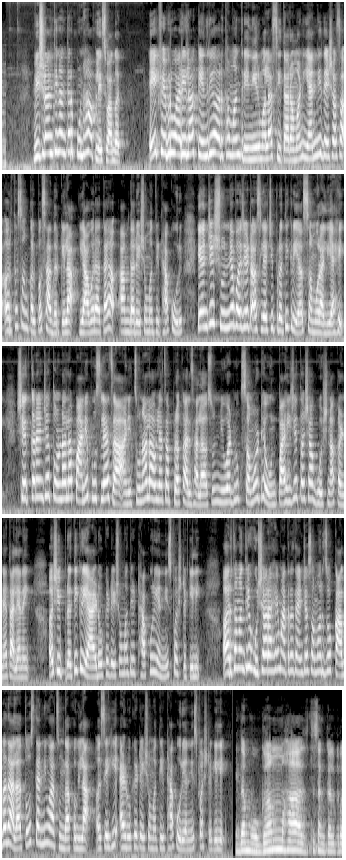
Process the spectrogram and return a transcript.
विश्रांतीनंतर पुन्हा आपले स्वागत. एक फेब्रुवारीला केंद्रीय अर्थमंत्री निर्मला सीतारामन यांनी देशाचा अर्थसंकल्प सादर केला. यावर आता आमदार यशोमती ठाकूर यांचे शून्य बजेट असल्याची प्रतिक्रिया समोर आली आहे. शेतकऱ्यांच्या तोंडाला पाने पुसल्याचा आणि चुना लावल्याचा प्रकार झाला असून निवडणूक समोर ठेवून पाहिजे तशा घोषणा करण्यात आल्या नाही अशी प्रतिक्रिया ॲडव्होकेट यशोमती ठाकूर यांनी स्पष्ट केली. अर्थमंत्री हुशार आहे मात्र त्यांच्यासमोर जो कागद आला तोच त्यांनी वाचून दाखविला असेही ॲडव्होकेट यशोमती ठाकूर यांनी स्पष्ट केले. एकदम मोघम हा अर्थसंकल्प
